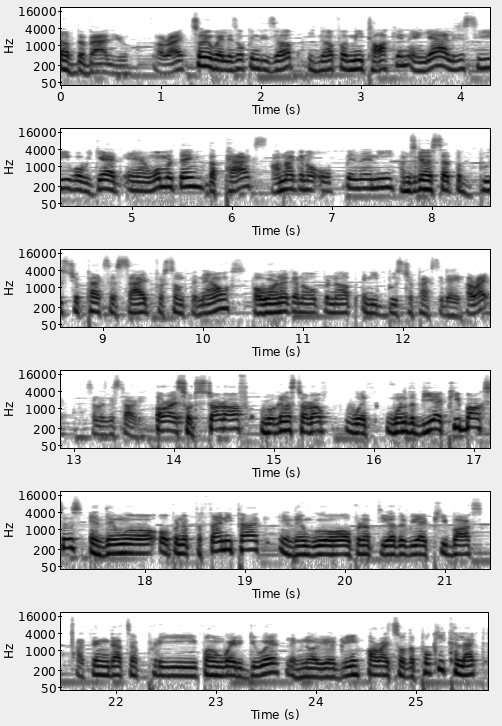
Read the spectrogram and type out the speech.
of the value. All right. So anyway, let's open these up. Enough of me talking, and yeah, let's just see what we get. And one more thing, the packs. I'm not gonna open any. I'm just gonna set the booster packs aside for something else. But we're not gonna open up any booster packs today. All right. So let's get started. All right. So to start off, we're gonna start off with one of the VIP boxes, and then we'll open up the Phanny Pack, and then we'll open up the other VIP box. I think that's a pretty fun way to do it. Let me know if you agree. All right, so the Poke Collect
